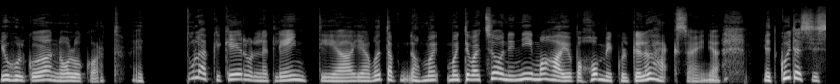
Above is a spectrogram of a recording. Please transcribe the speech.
juhul, kui on olukord, et tulebki keeruline klient ja, ja võtab noh, motivatsiooni nii maha juba hommikul kell üheksa, on ju. et kuidas siis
